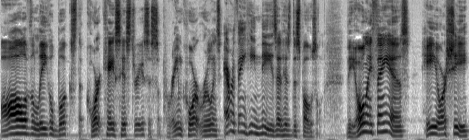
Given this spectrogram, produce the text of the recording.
all of the legal books, the court case histories, the Supreme Court rulings, everything he needs at his disposal. The only thing is, he or she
